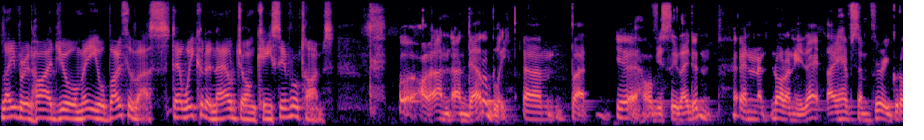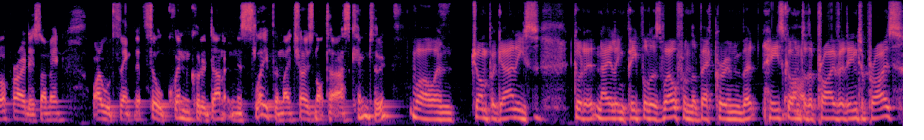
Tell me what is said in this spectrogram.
Labor had hired you or me or both of us, that we could have nailed John Key several times. Un- undoubtedly, um, but yeah, obviously they didn't. And not only that, they have some very good operators. I mean, I would think that Phil Quinn could have done it in his sleep, and they chose not to ask him to. Well, and John Pagani's good at nailing people as well from the back room, but he's gone oh. to the private enterprise.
